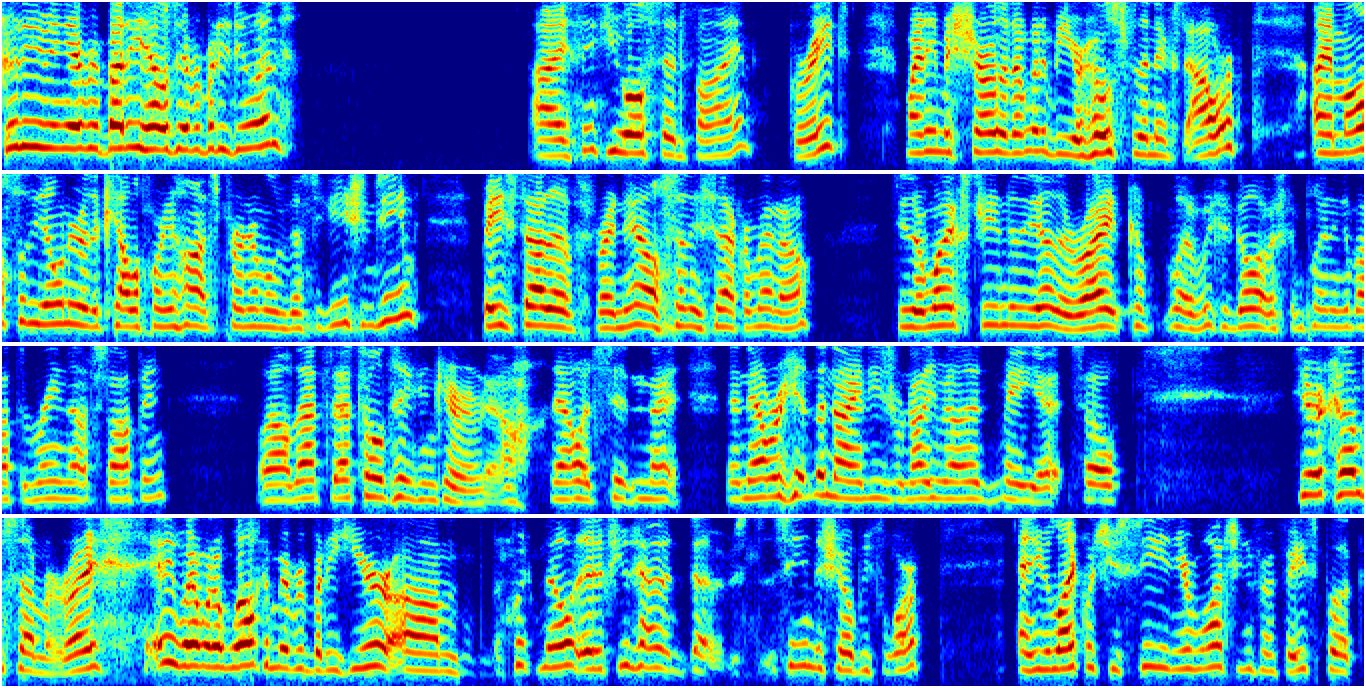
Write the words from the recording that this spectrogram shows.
Good evening, everybody. How's everybody doing? I think you all said fine. Great. My name is Charlotte. I'm going to be your host for the next hour. I am also the owner of the California Haunts Paranormal Investigation Team, based out of right now sunny Sacramento. It's either one extreme to the other, right? A week ago, I was complaining about the rain not stopping. Well, that's that's all taken care of now. Now it's sitting, and now we're hitting the 90s. We're not even on May yet, so here comes summer, right? Anyway, I want to welcome everybody here. Um, a quick note: if you haven't uh, seen the show before, and you like what you see, and you're watching from Facebook,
